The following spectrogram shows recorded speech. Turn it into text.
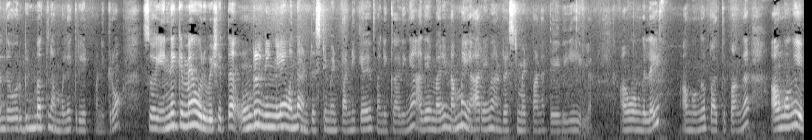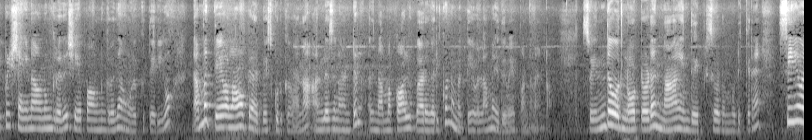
அந்த ஒரு பின்பத்தை நம்மளே க்ரியேட் பண்ணிக்கிறோம். ஸோ என்றைக்குமே ஒரு விஷயத்த உங்களை நீங்களே வந்து அண்டர் எஸ்டிமேட் பண்ணிக்கவே பண்ணிக்காதீங்க. அதே மாதிரி நம்ம யாரையுமே அண்டர் எஸ்டிமேட் பண்ண தேவையே இல்லை. அவங்கவுங்க லைஃப் அவங்கவுங்க பார்த்துப்பாங்க. அவங்கவுங்க எப்படி ஷைன் ஆகணுங்கிறது ஷேப் ஆகணுங்கிறது அவங்களுக்கு தெரியும். நம்ம தேவையில்லாமல் போய் அட்வைஸ் கொடுக்க வேணாம். அன்லஸ் அண்ட் அன்டில் அது நம்ம கால் வர வரைக்கும் நம்ம தேவையில்லாமல் எதுவுமே பண்ண வேண்டாம். ஸோ இந்த ஒரு நோட்டோட நான் இந்த எபிசோடை முடிக்கிறேன். See you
